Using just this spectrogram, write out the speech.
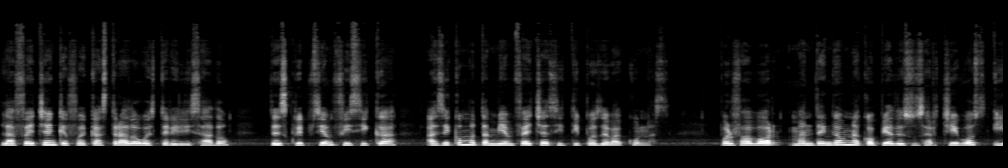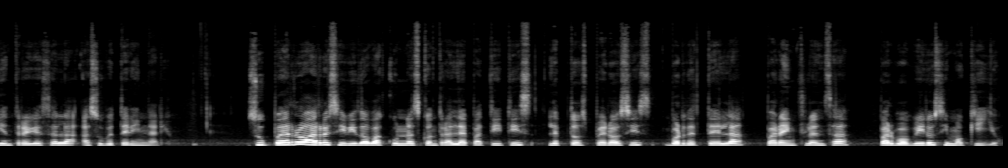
la fecha en que fue castrado o esterilizado, descripción física, así como también fechas y tipos de vacunas. Por favor, mantenga una copia de sus archivos y entréguesela a su veterinario. Su perro ha recibido vacunas contra la hepatitis, leptospirosis, bordetela, parainfluenza, parvovirus y moquillo.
